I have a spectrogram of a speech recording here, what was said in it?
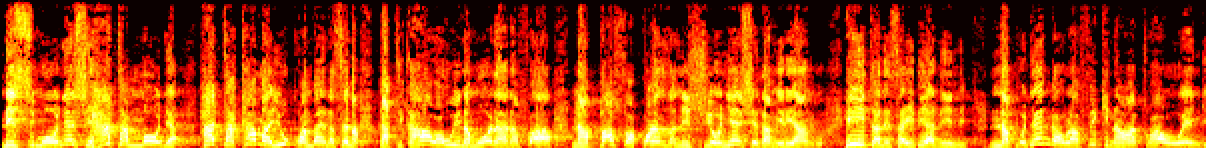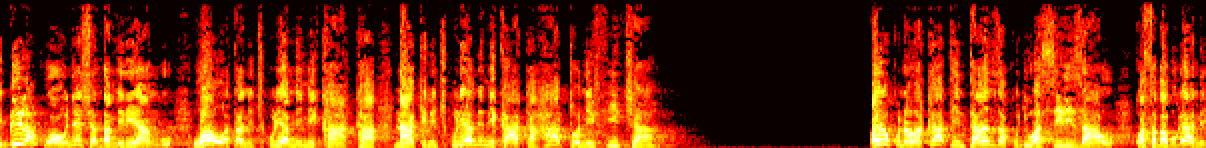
nisimwonyeshe hata mmoja hata kama yuko ambaye nasema katika hawa huyu namuona anafaa napaswa kwanza nisionyeshe dhamiri yangu. Hii itanisaidia nini? Ninapojenga urafiki na watu hao wengi bila kuwaonyesha dhamiri yangu wao watanichukulia mimi kaka. Na akinichukulia mimi kaka hatonificha. Kwa hiyo kuna wakati nitaanza kujua siri zao. Kwa sababu gani?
